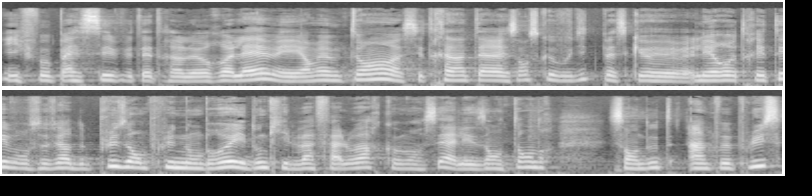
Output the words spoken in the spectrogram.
Il faut passer peut-être le relais, mais en même temps, c'est très intéressant ce que vous dites parce que les retraités vont se faire de plus en plus nombreux et donc il va falloir commencer à les entendre sans doute un peu plus.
